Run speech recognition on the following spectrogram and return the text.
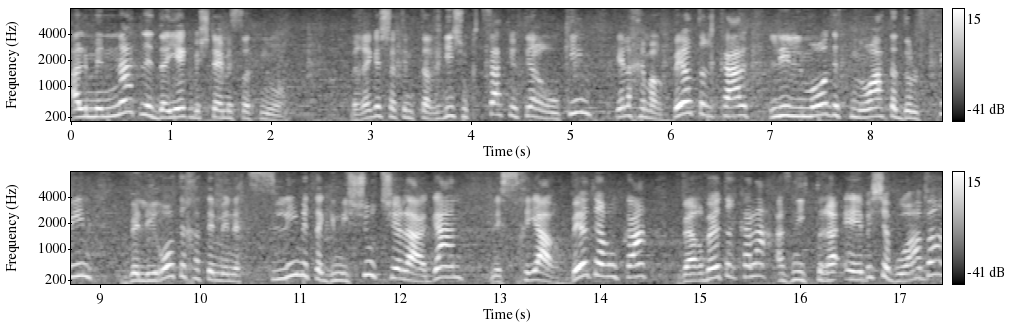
על מנת לדייק ב-12 תנועות. ברגע שאתם תרגישו קצת יותר ארוכים, יהיה לכם הרבה יותר קל ללמוד את תנועת הדולפין ולראות איך אתם מנצלים את הגמישות של האגן לשחייה הרבה יותר ארוכה והרבה יותר קלה. אז נתראה בשבוע הבא.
